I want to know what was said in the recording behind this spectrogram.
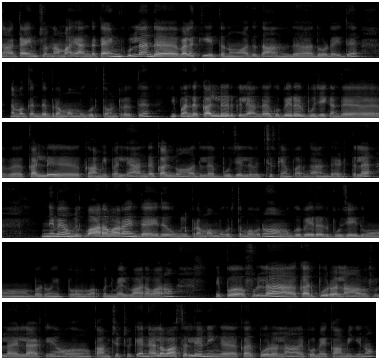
நான் டைம் சொன்ன மாதிரி அந்த டைமுக்குள்ளே அந்த விளக்கு ஏற்றணும் அதுதான் அந்த அதோட இது. நமக்கு அந்த பிரம்ம முகூர்த்தன்றது இப்போ அந்த கல் இருக்கு இல்லையா அந்த குபேரர் பூஜைக்கு அந்த கல் காமிப்பேன் இல்லையா அந்த கல்லும் அதில் பூஜையில் வச்சுருக்கேன் பாருங்கள் அந்த இடத்துல. இனிமேல் உங்களுக்கு வார வாரம் இந்த இது உங்களுக்கு பிரம்ம முகூர்த்தமும் வரும். குபேரர் பூஜை இதுவும் வரும். இப்போது இனிமேல் வார வாரம். இப்போ ஃபுல்லாக கற்பூரம்லாம் ஃபுல்லாக எல்லா இடத்துலையும் காமிச்சிட்ருக்கேன். நிலவாசல்லையும் நீங்கள் கற்பூரம்லாம் எப்போவுமே காமிக்கணும்.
